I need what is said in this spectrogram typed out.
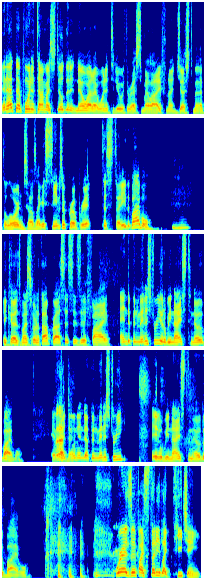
And at that point in time, I still didn't know what I wanted to do with the rest of my life, and I just met the Lord, and so I was like, it seems appropriate to study the Bible mm-hmm. because my sort of thought process is if I end up in ministry, it'll be nice to know the Bible. If I don't end up in ministry, it'll be nice to know the Bible. Whereas if I studied like teaching,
